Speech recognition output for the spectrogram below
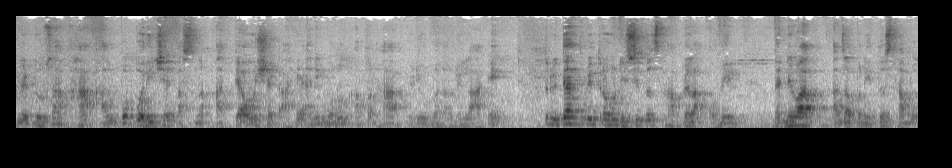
प्लेटोचा हा अल्प परिचय असणं अत्यावश्यक आहे आणि म्हणून आपण हा व्हिडिओ बनवलेला आहे. तर विद्यार्थी मित्र हो निश्चितच हा आपल्याला आवडेल. धन्यवाद. आज आपण इथंच थांबू.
